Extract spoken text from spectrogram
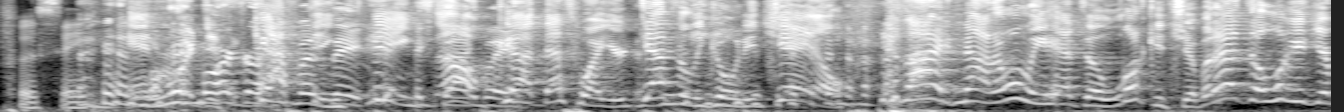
pussy. And more more disgusting pussy. things. Oh, exactly. Oh God, that's why you're definitely going to jail. Because I not only had to look at you, but I had to look at your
